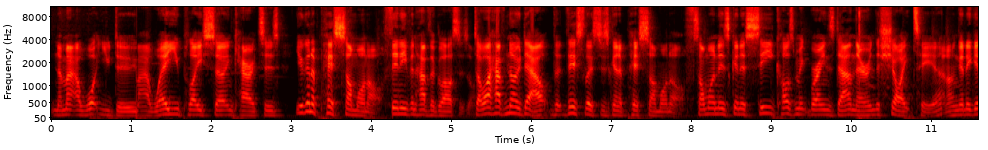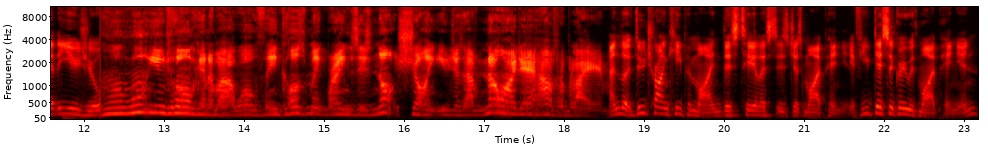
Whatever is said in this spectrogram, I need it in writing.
no matter what you do, no matter where you place certain characters, you're going to piss someone off. Didn't even have the glasses on. So I have no doubt that this list is going to piss someone off. Someone is going to see Cosmic Brainz down there in the shite tier, and I'm going to get the usual. Oh, what are you talking about, Wolfy? Cosmic Brainz is not shite, you just have no idea how to play him. And look, do try and keep in mind, this tier list is just my opinion. If you disagree with my opinion,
